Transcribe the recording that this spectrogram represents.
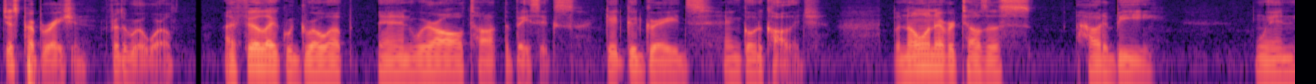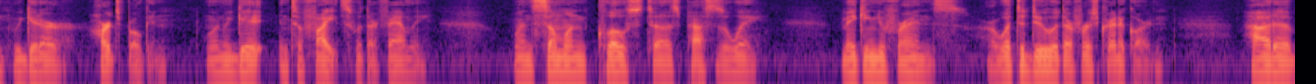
Just preparation for the real world. I feel like we grow up and we're all taught the basics get good grades, and go to college. But no one ever tells us how to be when we get our hearts broken, when we get into fights with our family, when someone close to us passes away, making new friends, or what to do with our first credit card, how to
